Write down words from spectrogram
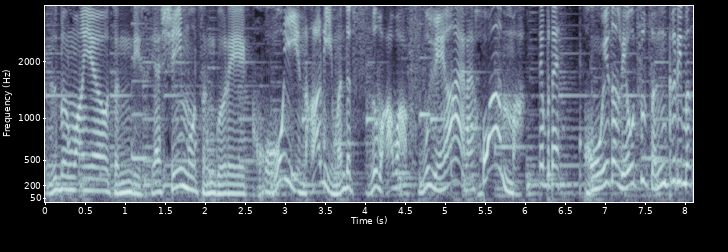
日本网友真的是要羡慕中国的，可以拿你们的瓷娃娃福原爱来换嘛，对不对？换一个留子中国的们。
